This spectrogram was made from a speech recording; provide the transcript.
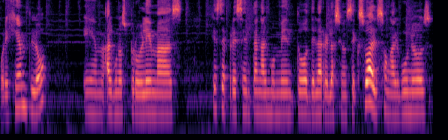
Por ejemplo, em, algunos problemas que se presentan al momento de la relación sexual son algunos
